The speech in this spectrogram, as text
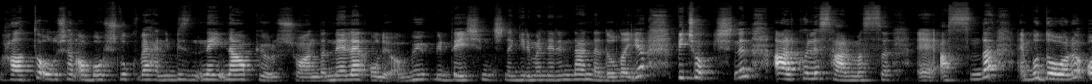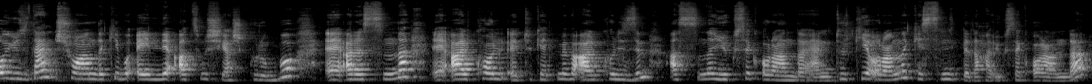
halkta oluşan o boşluk ve hani biz ne, ne yapıyoruz şu anda, neler oluyor, büyük bir değişim içine girmelerinden de dolayı birçok kişinin alkole sarması e, aslında. E, bu doğru. O yüzden şu andaki bu 50-60 yaş grubu e, arasında e, alkol e, tüketme ve alkolizm aslında yüksek oranda yani Türkiye oranında kesinlikle daha yüksek oranda.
